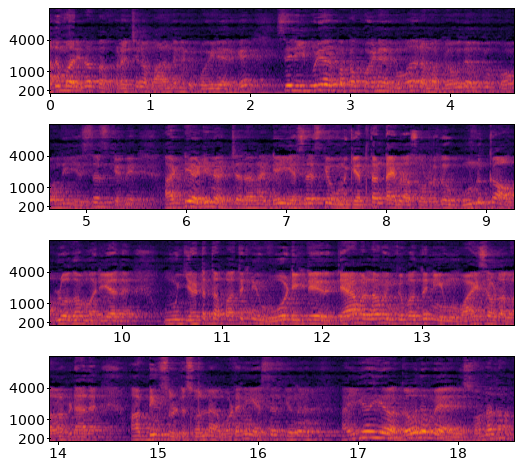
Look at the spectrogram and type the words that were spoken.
அது மாதிரி தான் இப்போ பிரச்சனை வளர்ந்துக்கிட்டு போயிட்டே இருக்கு. சரி இப்படி ஒரு பக்கம் போயிட்டே இருக்கும்போது நம்ம கௌதமுக்கு கோவம் வந்து எஸ்எஸ்கேவே அடி அடி நடிச்சதானே? டே எஸ்எஸ்கே உனக்கு எத்தனை டைம் நான் சொல்றது? உனக்கு அவ்வளோதான் மரியாதை. உன் இடத்த பார்த்துட்டு நீ ஓடிக்கிட்டே இரு. தேவையில்லாம இங்க வந்து நீ உன் வாய்ஸ் அவுடலாம் விடாத. அப்படின்னு சொல்லிட்டு சொல்ல. உடனே எஸ்எஸ்கே வந்து ஐயோ ஐயோ கௌதமே நீ சொன்னதான்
